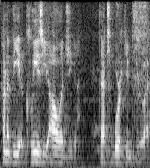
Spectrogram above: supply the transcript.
kind of the ecclesiology that's working through it.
